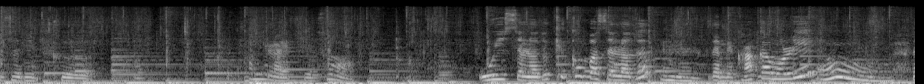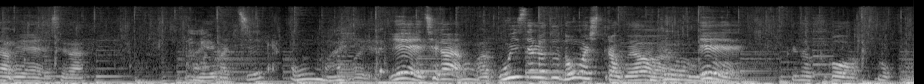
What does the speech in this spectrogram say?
예전에 그 한글라이프에서 오이 샐러드, cucumber 샐러드, 음. 그다음에 과카몰리, 오, 그다음에 제가 뭐 해봤지? Oh my. 어, 예, 제가 오이 샐러드 너무 맛있더라고요. 그죠? 예, 그래서 그거 먹고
